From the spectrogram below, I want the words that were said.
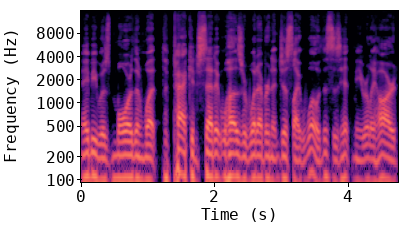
maybe was more than what the package said it was or whatever and it just like whoa this is hitting me really hard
